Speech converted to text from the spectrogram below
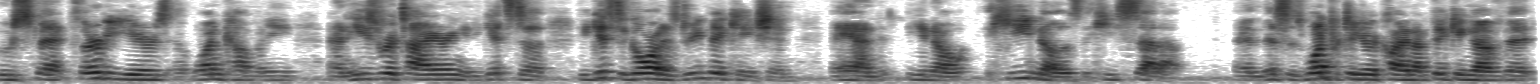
who spent 30 years at one company and he's retiring and he gets to he gets to go on his dream vacation and you know he knows that he's set up and this is one particular client I'm thinking of that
